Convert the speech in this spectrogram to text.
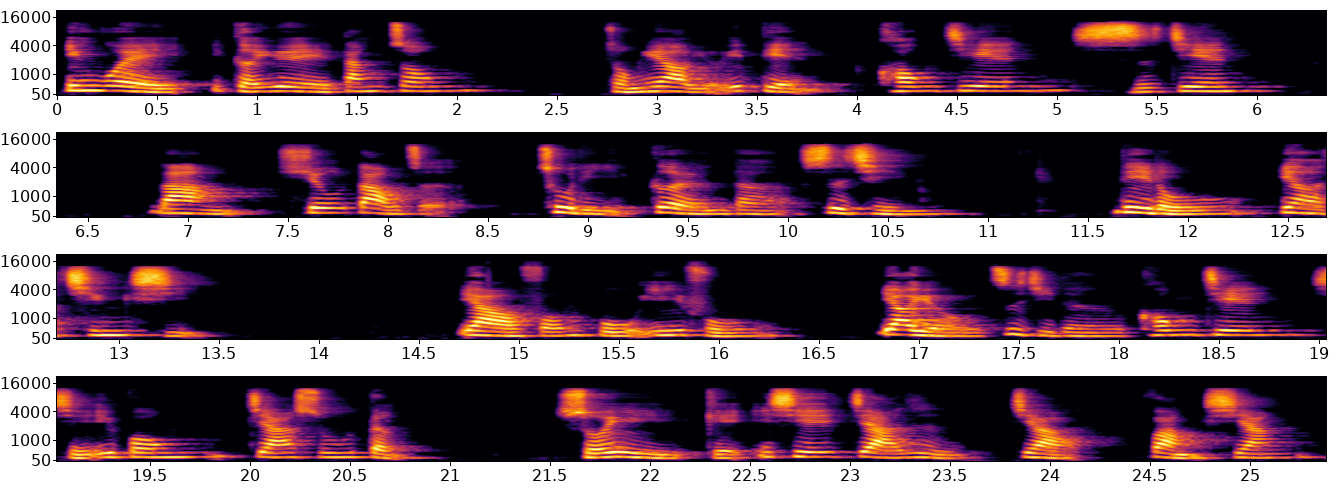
因为一个月当中总要有一点空间时间。让修道者处理个人的事情，例如要清洗、要缝补衣服、要有自己的空间、写一封家书等，所以给一些假日叫放香。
